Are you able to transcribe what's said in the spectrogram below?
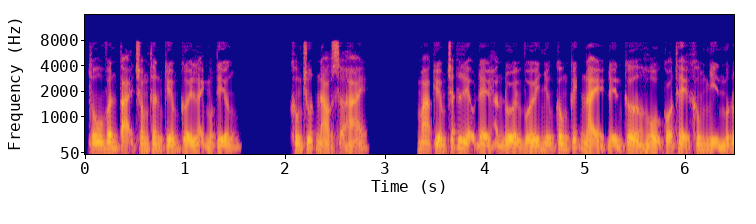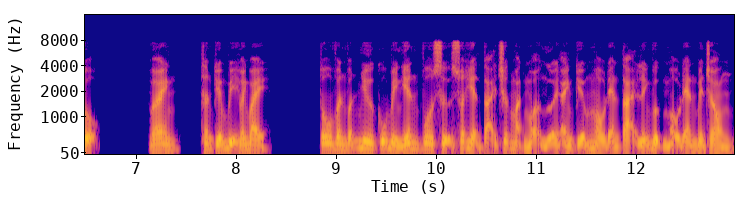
Tô vân tại trong thân kiếm cười lạnh một tiếng. Không chút nào sợ hãi. Ma kiếm chất liệu để hắn đối với những công kích này đến cơ hồ có thể không nhìn mức độ. Với anh thân kiếm bị vanh bay. Tô vân vẫn như cũ bình yên vô sự xuất hiện tại trước mặt mọi người anh kiếm màu đen tại lĩnh vực màu đen bên trong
